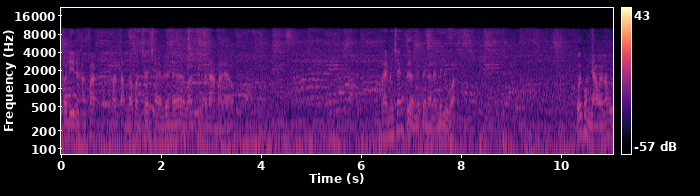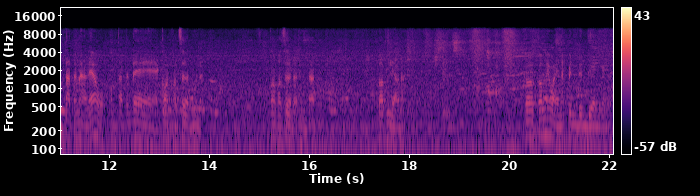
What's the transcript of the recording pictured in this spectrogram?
สวัสดีนะครับฝากพันสามร้อยคนช่วยแชร์ด้วยเนอะว่ากิจกระดามาแล้วอะไรไม่แจ้งเตือนเลยเป็นอะไรไม่รู้อะโอ้ยผมยาวไว้มากผมตัดตั้งนานแล้ว ผมตัดตั้งแต่ก่อนคอนเสิร์ตนู่นอะ ก่อนคอนเสิร์ตอะถึงตัดรอบที่แล้วนะ ก็ก็ไม่ไหวนะเป็นเดือนเดือนเหมือนกันนะ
